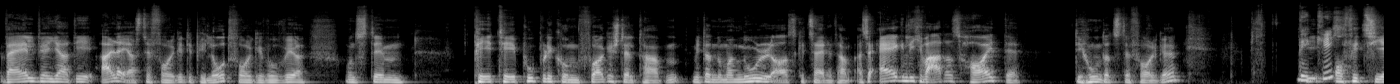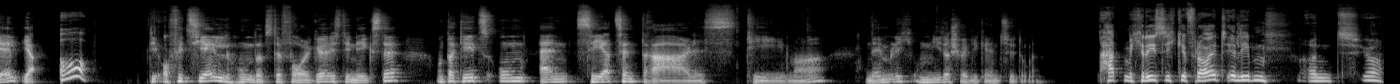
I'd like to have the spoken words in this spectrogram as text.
weil wir ja die allererste Folge, die Pilotfolge, wo wir uns dem PT-Publikum vorgestellt haben, mit der Nummer 0 ausgezeichnet haben. Also eigentlich war das heute die 100. Folge. Wirklich? Die offiziell, ja, Oh, die offiziell hundertste Folge ist die nächste und da geht's um ein sehr zentrales Thema, nämlich um niederschwellige Entzündungen. Hat mich riesig gefreut, ihr Lieben. Und ja,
